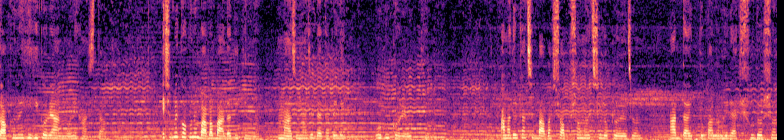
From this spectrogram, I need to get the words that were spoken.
তখন ওই হিহি করে আনমনে হাসতাম। এসবে কখনো বাবা বাধা দিতেন না, মাঝে মাঝে ব্যথা পেলে উহু করে উঠতেন। আমাদের কাছে বাবা সব সময় ছিল প্রয়োজন আর দায়িত্ব পালনের এক সুদর্শন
